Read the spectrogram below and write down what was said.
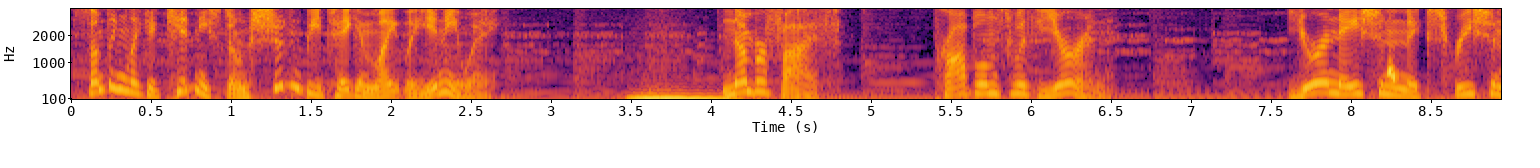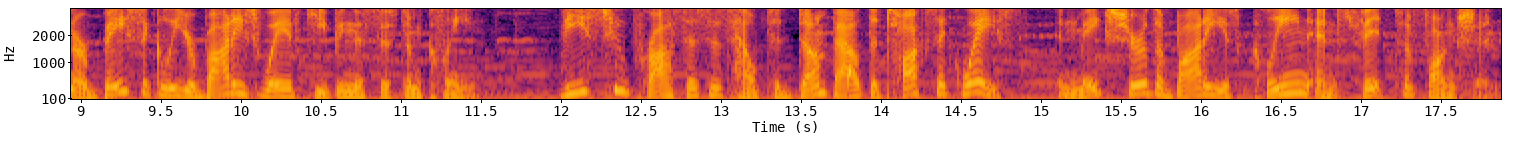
Something like a kidney stone shouldn't be taken lightly anyway. Number 5. Problems with urine. Urination and excretion are basically your body's way of keeping the system clean. These two processes help to dump out the toxic waste and make sure the body is clean and fit to function.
